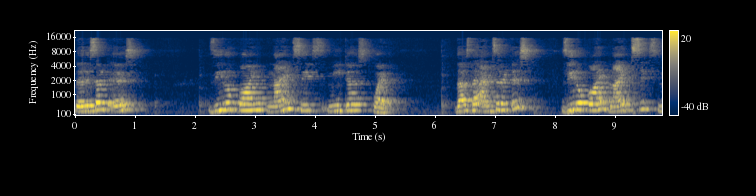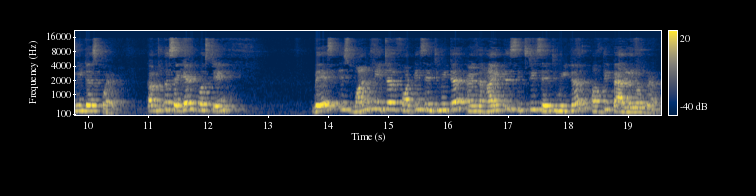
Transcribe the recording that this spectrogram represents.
The result is 0.96 meter square. Thus the answer it is 0.96 meter square. Come to the second question. Base is 1 meter 40 centimeter and the height is 60 centimeter of the parallelogram.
